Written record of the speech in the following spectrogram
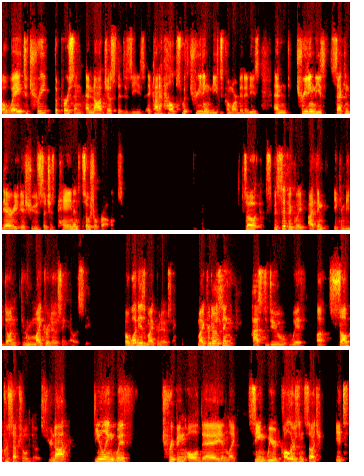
a way to treat the person and not just the disease. It kind of helps with treating these comorbidities and treating these secondary issues such as pain and social problems. So specifically, I think it can be done through microdosing LSD. But what is microdosing? Microdosing has to do with a sub-perceptual dose. You're not dealing with tripping all day and like seeing weird colors and such. It's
